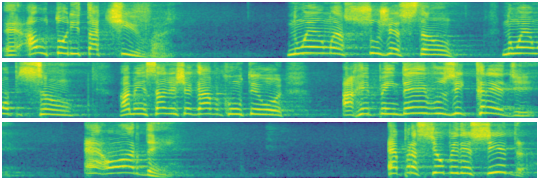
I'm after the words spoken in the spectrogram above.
é, autoritativa. Não é uma sugestão, não é uma opção. A mensagem chegava com o teor: arrependei-vos e crede. É ordem. É para ser obedecida.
